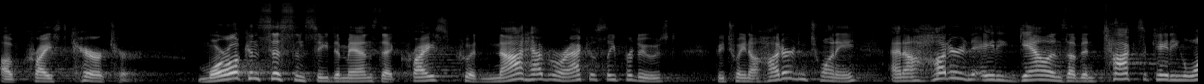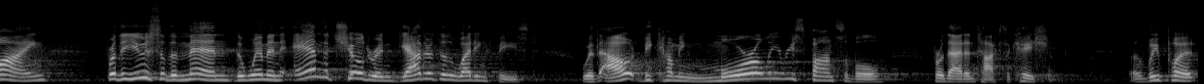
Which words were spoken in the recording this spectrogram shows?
of Christ's character. Moral consistency demands that Christ could not have miraculously produced between 120 and 180 gallons of intoxicating wine for the use of the men, the women, and the children gathered to the wedding feast without becoming morally responsible for that intoxication. If we put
